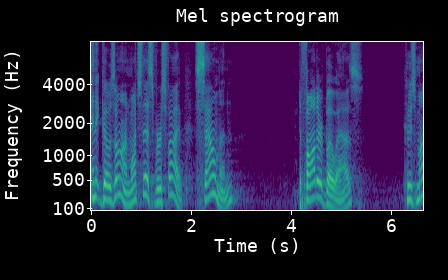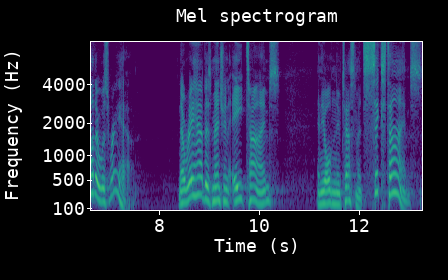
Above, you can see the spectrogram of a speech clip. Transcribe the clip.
And it goes on. Watch this, verse 5. Salmon, the father of Boaz, whose mother was Rahab. Now, Rahab is mentioned eight times in the Old and New Testament. Six times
